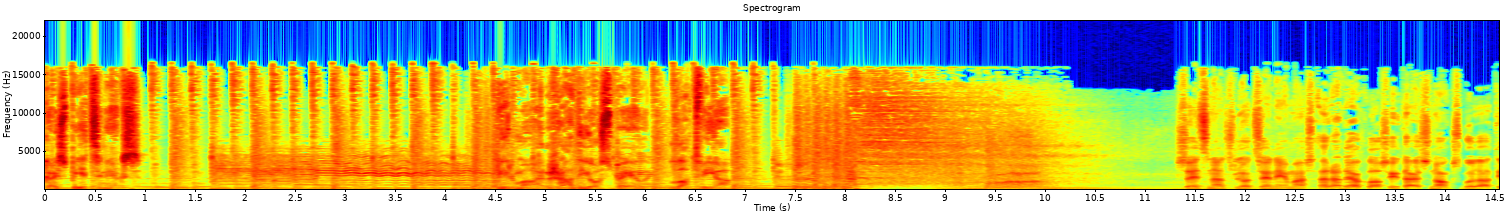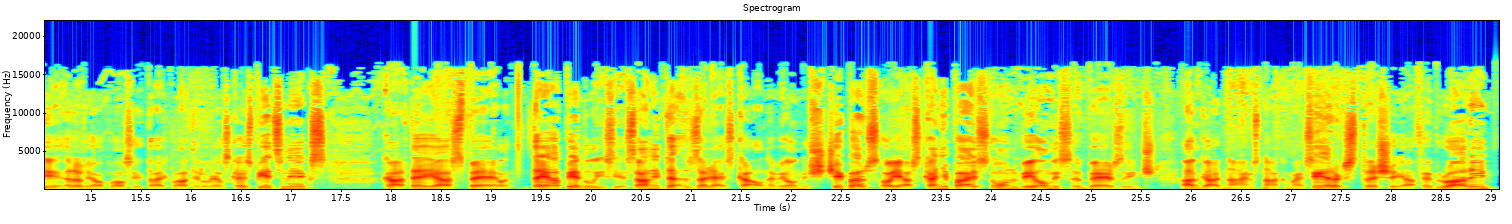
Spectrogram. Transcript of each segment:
Lieliskais piecinieks. Pirmā radiospēle Latvijā. Sveicināts ļoti cienījamās radioklausītājas un augstgadātie radioklausītāji. Klāt ir lielskais piecinieks kārtējā spēle. Tajā piedalīsies Anita Zaļais Kalne, Vilnis Čipars, Ojārs Kaņepājs un Vilnis Bērziņš. Atgādinājums nākamais ieraksts 3. februārī.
